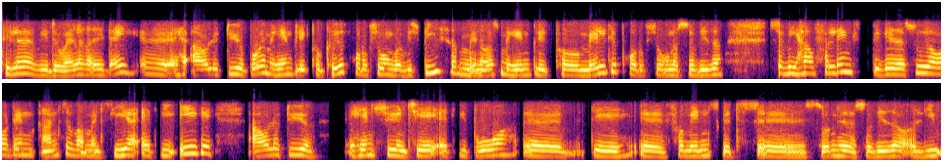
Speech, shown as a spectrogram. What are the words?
tillader vi det jo allerede i dag øh, at afle dyr, både med henblik på kødproduktion, hvor vi spiser dem, men også med henblik på mælkeproduktion osv. Så, så vi har jo for længst bevæget os ud over den grænse, hvor man siger, at vi ikke avler dyr hensyn til, at vi bruger øh, det øh, for menneskets øh, sundhed og så videre og liv.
